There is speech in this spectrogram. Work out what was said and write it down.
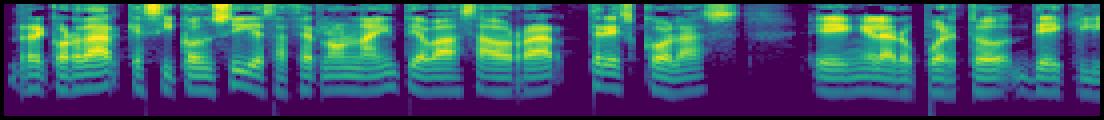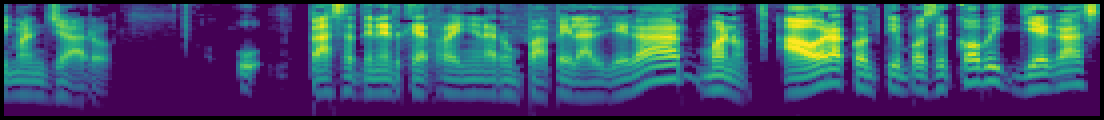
recordar que si consigues hacerlo online te vas a ahorrar tres colas en el aeropuerto de Kilimanjaro. Vas a tener que rellenar un papel al llegar. Bueno, ahora con tiempos de COVID llegas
